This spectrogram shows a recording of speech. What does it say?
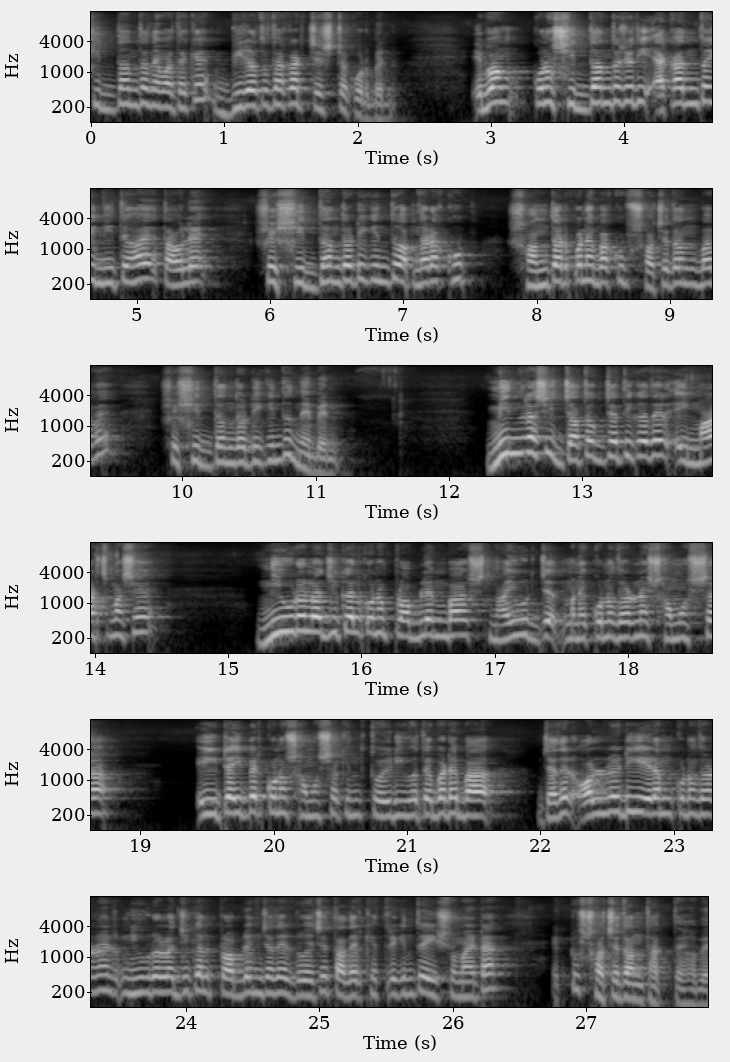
সিদ্ধান্ত নেওয়া থেকে বিরত থাকার চেষ্টা করবেন। এবং কোনো সিদ্ধান্ত যদি একান্তই নিতে হয়, তাহলে সেই সিদ্ধান্তটি কিন্তু আপনারা খুব সন্তর্পণে বা খুব সচেতনভাবে সেই সিদ্ধান্তটি কিন্তু নেবেন। মীন রাশির জাতক জাতিকাদের এই মার্চ মাসে নিউরোলজিক্যাল কোনো প্রবলেম বা স্নায়ুর মানে কোনো ধরনের সমস্যা, এই টাইপের কোনো সমস্যা কিন্তু তৈরি হতে পারে বা যাদের অলরেডি এরম কোনো ধরনের নিউরোলজিক্যাল প্রবলেম যাদের রয়েছে, তাদের ক্ষেত্রে কিন্তু এই সময়টা একটু সচেতন থাকতে হবে।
